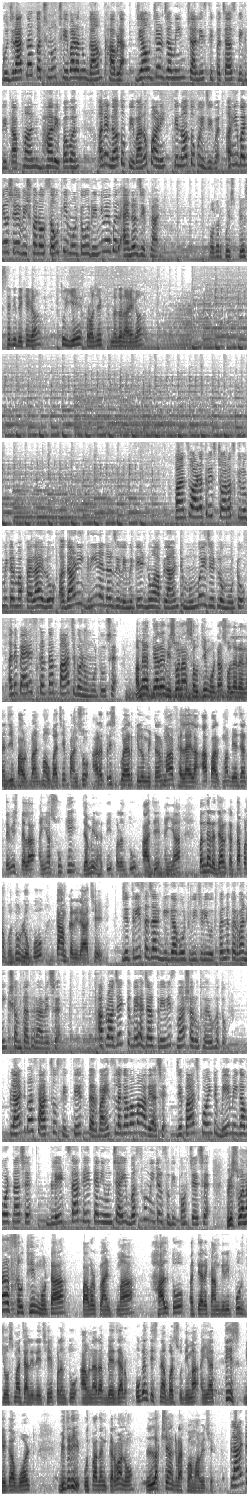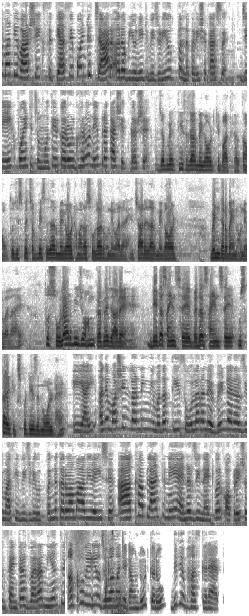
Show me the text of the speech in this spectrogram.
ગુજરાતના કચ્છનું છેવાડાનું ગામ ખાવડા, જ્યાં ઉજ્જળ જમીન, ચાલીસથી પચાસ ડિગ્રી તાપમાન, ભારે પવન અને ન તો પીવાનું પાણી કે ન તો કોઈ જીવન. અહીં બન્યો છે વિશ્વનો સૌથી મોટો રિન્યુએબલ એનર્જી પ્લાન્ટ તો અગર કોઈ સ્પેસ સે ભી દેખેગા, તો યે પ્રોજેક્ટ નજર આયેગા. પાંચસો આડત્રીસ ચોરસ કિલોમીટરમાં ફેલાયેલું અદાણી ગ્રીન એનર્જી લિમિટેડનું આ પ્લાન્ટ મુંબઈ જેટલો મોટો અને પેરિસ કરતા પાંચ ગણો મોટો છે. અમે અત્યારે વિશ્વના સૌથી મોટા સોલર એનર્જી પાવર પ્લાન્ટમાં ઊભા છે. પાંચસો આડત્રીસ સ્ક્વેર કિલોમીટરમાં ફેલાયેલા આ પાર્કમાં બે હજાર ત્રેવીસ પહેલા અહીંયા સૂકી જમીન હતી પરંતુ આજે અહીંયા પંદર હજાર કરતાં પણ વધુ લોકો કામ કરી રહ્યા છે. જે ત્રીસ હજાર ગીગાવોટ વીજળી ઉત્પન્ન કરવાની ક્ષમતા ધરાવે છે. આ પ્રોજેક્ટ બે હજાર ત્રેવીસમાં શરૂ થયો હતો. પ્લાન્ટમાં સાતસો સિત્તેર ટર્બાઇન્સ લગાવવામાં આવ્યા છે, જે પાંચ પોઈન્ટ બે મેગાવોટના છે. બ્લેડ સાથે તેની ઊંચાઈ બસો મીટર સુધી પહોંચે છે. વિશ્વના સૌથી મોટા પાવર પ્લાન્ટમાં હાલ તો અત્યારે કામગીરી પૂરજોશમાં ચાલી રહી છે, પરંતુ આવનારા બે હજાર ઓગણત્રીસના વર્ષ સુધીમાં અહીંયા ત્રીસ ગેગાવોલ્ટ વીજળી ઉત્પાદન કરવાનો લક્ષ્યાંક રાખવામાં આવે છે. પ્લાન્ટમાંથી વાર્ષિક સિત્યાસી પોઈન્ટ ચાર અરબ યુનિટ વીજળી ઉત્પન્ન કરી શકાશે જે એક પોઈન્ટ ચુમ્મોતેર કરોડ ઘરોને પ્રકાશિત કરશે जब मैं तीस हजार मेगावाट की बात करता हूँ तो जिसमें छब्बीस हजार मेगावाट हमारा सोलार होने वाला है चार हजार मेगावाट विंड टर्बाइन होने वाला है तो सोलार भी जो हम करने जा रहे हैं डेटा साइंस है वेदर साइंस है उसका एक एक्सपर्टीज इन्वॉल्व है એઆઈ અને મશીન લર્નિંગની મદદથી સોલર અને વિન્ડ એનર્જીમાંથી વીજળી ઉત્પન્ન કરવામાં આવી રહી છે આ આખા પ્લાન્ટને એનર્જી નેટવર્ક ઓપરેશન સેન્ટર દ્વારા નિયંત્રિત આખો વિડિયો જોવા માટે ડાઉનલોડ કરો દિવ્ય ભાસ્કર એપ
